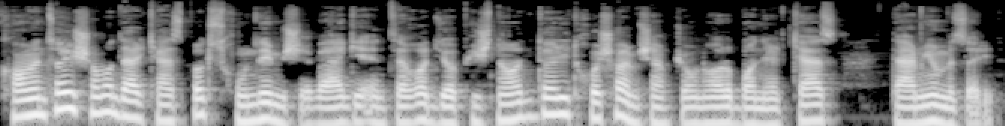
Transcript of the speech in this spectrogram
کامنت های شما در Castbox خونده میشه و اگه انتقاد یا پیشنهادی دارید خوشحال میشم که اونها رو با نردکست در میون بذارید.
